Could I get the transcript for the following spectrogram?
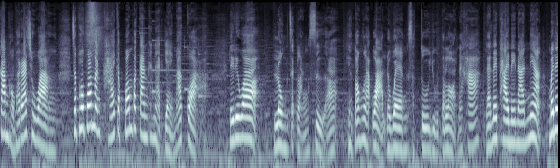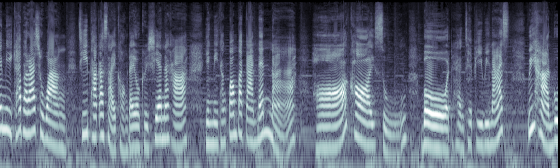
กรรมของพระราชวัง จะพบว่ามันคล้ายกับป้อมปราการขนาดใหญ่มากกว่า เรียกได้ว่า ลงจากหลังเสือ ยังต้องละหวาดระแวงศัตรูอยู่ตลอดนะคะ และในภายในนั้นเนี่ยไม่ได้มีแค่พระราชวังที่พักอาศัยของไดโอคริเชียนนะคะ ยังมีทั้งป้อมปราการแน่นหนา หอคอยสูง โบสถ์แห่งเทพีวีนัส วิหารบู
